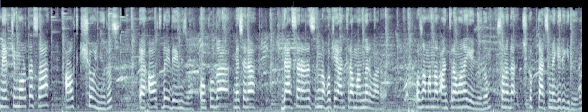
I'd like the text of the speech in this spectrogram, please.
Mevkim orta saha 6 kişi oynuyoruz. E, 6 da yedeğimiz var. Okulda mesela dersler arasında hokey antrenmanları var. O zamanlar antrenmana geliyorum. Sonra da çıkıp dersime geri giriyorum.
